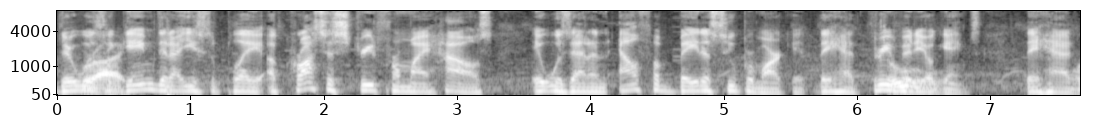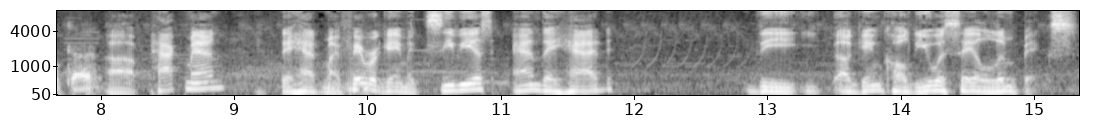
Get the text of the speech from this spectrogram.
There was a game that I used to play across the street from my house. It was at an Alpha Beta supermarket. They had three Ooh. video games. They had Okay. uh, Pac-Man. They had my favorite game, Xevious, and they had the a game called USA Olympics,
